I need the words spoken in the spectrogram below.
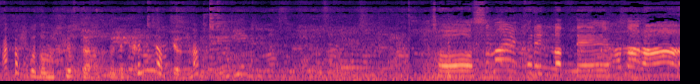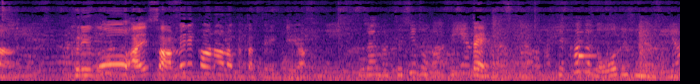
아까 그거 너무 귀엽지 않았어? 근데 크림 라떼였나? 저 스마일 크림 라떼 하나랑 그리고 아이스 아메리카노 하나 부탁드릴게요. 두 잔 더 드시고 가세요. 네. 앞에 카드 넣어주시면 돼요.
